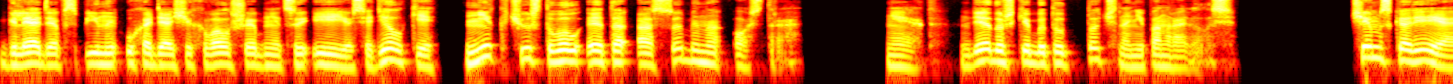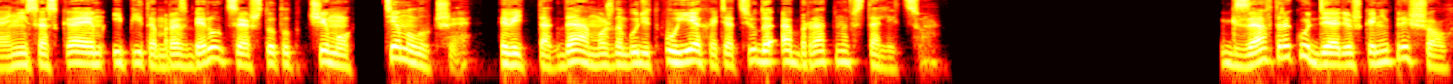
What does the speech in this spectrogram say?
Глядя в спины уходящих волшебницы и ее сиделки, Ник чувствовал это особенно остро. Нет, дедушке бы тут точно не понравилось. Чем скорее они со Скаем и Питом разберутся, что тут к чему, тем лучше, ведь тогда можно будет уехать отсюда обратно в столицу. К завтраку дядюшка не пришел,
